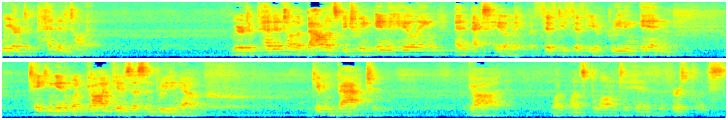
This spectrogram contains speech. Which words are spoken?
we are dependent on it. We are dependent on the balance between inhaling and exhaling, the 50 50 of breathing in, taking in what God gives us, and breathing out, giving back to God what once belonged to Him in the first place.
